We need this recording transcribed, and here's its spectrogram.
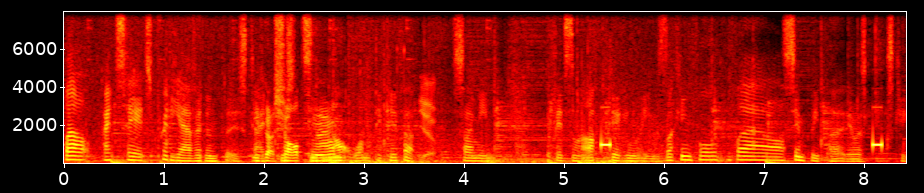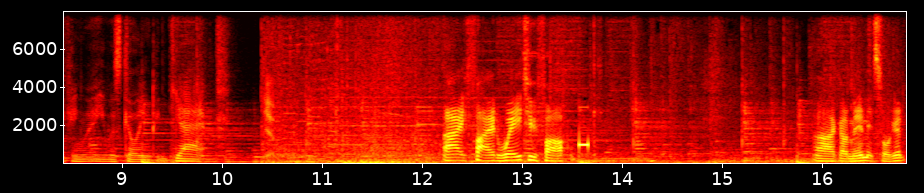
Well, I'd say it's pretty evident that this guy You've got just shots did now? not want to give up. Yep. So I mean, if it's not kicking that he was looking for, well, simply put, it was kicking that he was going to get. Yep. I fired way too far. Ah, I got him in, it's all good.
